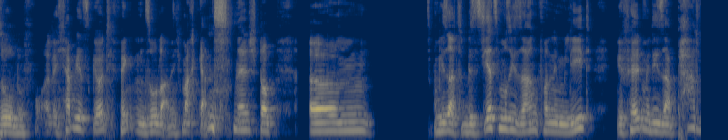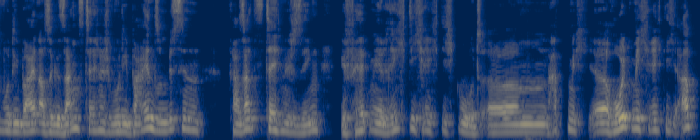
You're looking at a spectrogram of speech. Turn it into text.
So, bevor, ich habe jetzt gehört, hier fängt ein Solo an. Ich mache ganz schnell Stopp. Ähm, wie gesagt, bis jetzt muss ich sagen, von dem Lied gefällt mir dieser Part, wo die beiden, also gesangstechnisch, wo die beiden so ein bisschen versatztechnisch singen, gefällt mir richtig, richtig gut. Ähm, hat mich, äh, holt mich richtig ab.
